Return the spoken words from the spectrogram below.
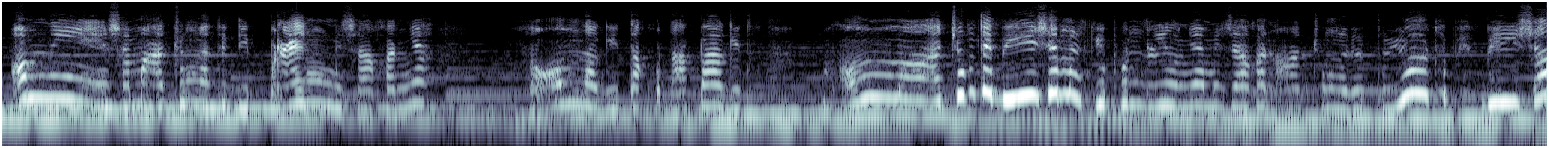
Om nih sama Acung nanti di prank misalkannya Om lagi takut apa gitu. Om Acung teh bisa meskipun realnya misalkan Acung itu tuyul tapi bisa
